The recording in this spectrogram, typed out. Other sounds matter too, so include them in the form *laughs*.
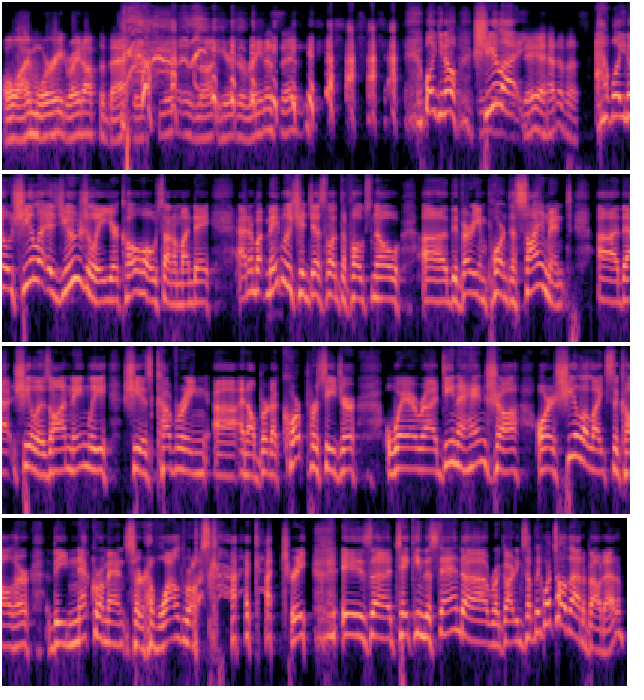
Oh, I'm worried right off the bat that Sheila is not here to rein us in. *laughs* well, you know, Sheila day ahead of us. *clears throat* Well, you know, Sheila is usually your co-host on a Monday, Adam. But maybe we should just let the folks know uh, the very important assignment uh, that Sheila is on. Namely, she is covering uh, an Alberta court procedure where uh, Deena Hinshaw, or as Sheila likes to call her, the necromancer of Wildrose *laughs* Country, is uh, taking the stand uh, regarding something. What's all that about, Adam?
